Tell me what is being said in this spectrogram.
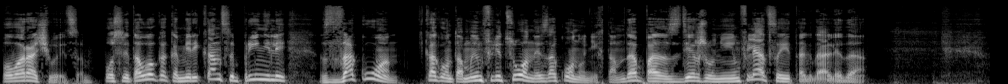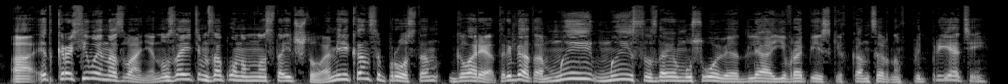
поворачивается. После того, как американцы приняли закон, как он там, инфляционный закон у них там, да, по сдерживанию инфляции и так далее, да. А, это красивое название, но за этим законом у нас стоит что? Американцы просто говорят, ребята, мы, мы создаем условия для европейских концернов предприятий,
